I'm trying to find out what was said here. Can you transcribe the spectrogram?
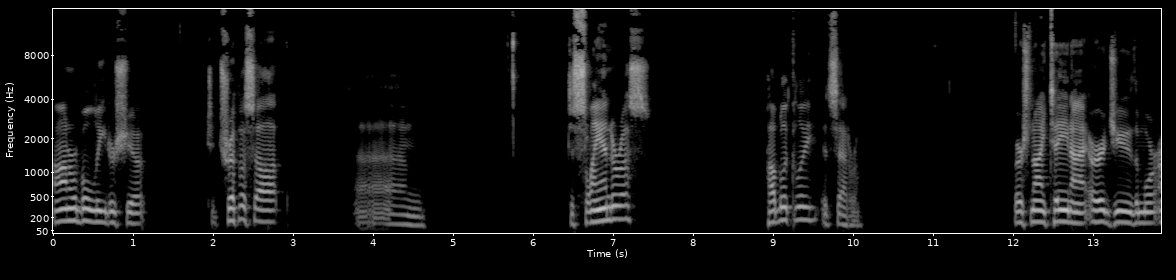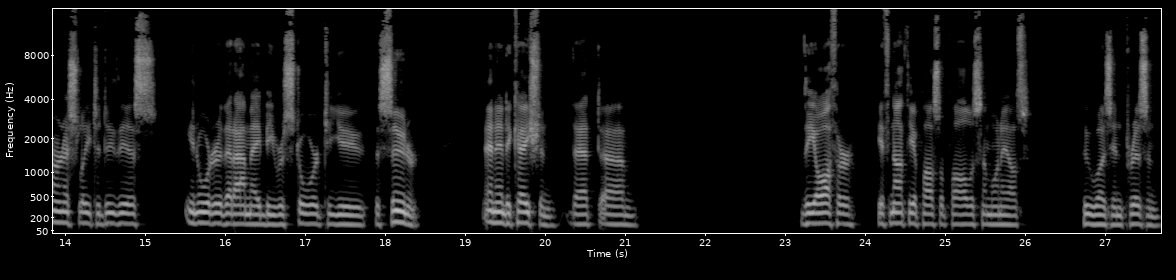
honorable leadership, to trip us up, um, to slander us publicly, etc. Verse 19 I urge you the more earnestly to do this in order that I may be restored to you the sooner. An indication that um, the author if not the Apostle Paul, was someone else who was in prison.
